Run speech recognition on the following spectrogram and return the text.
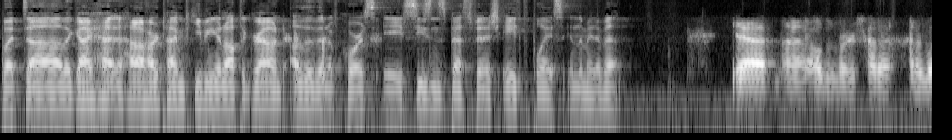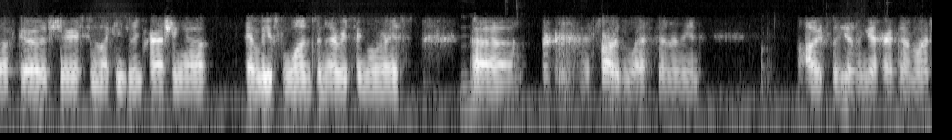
but uh, the guy had, had, a hard time keeping it off the ground. Other than, of course, a season's best finish, eighth place in the main event. Yeah, uh, Oldenburg's had a had a rough go this year. It seemed like he's been crashing out at least once in every single race. Mm-hmm. Uh, as far as Weston, I mean, obviously he doesn't get hurt that much.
